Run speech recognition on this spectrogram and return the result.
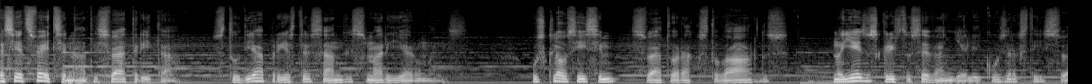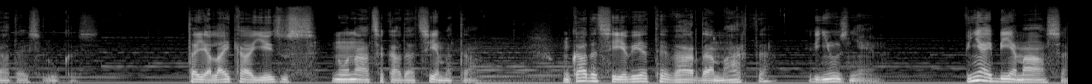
Esiet sveicināti svētkrītā, studijā priesteris Andris Marija Rumanis. Uzklausīsim svēto rakstu vārdus no Jēzus Kristus evaņģēlī, ko uzrakstījis Svētais Lukas. Tajā laikā Jēzus nonāca kādā ciematā, un kāda sieviete vārdā Marta viņu uzņēma. Viņai bija māsa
